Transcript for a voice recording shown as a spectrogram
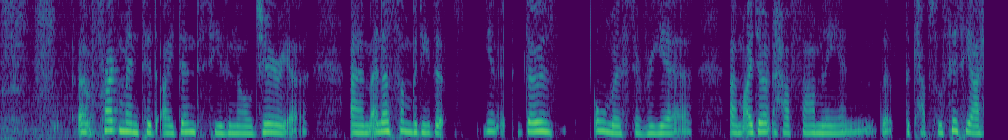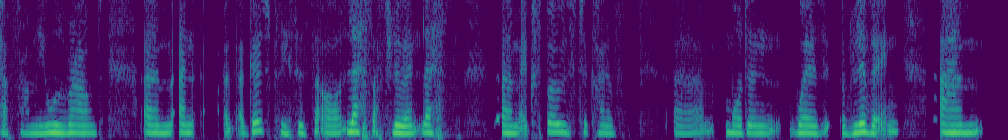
F- uh, fragmented identities in Algeria, um, and as somebody that's you know goes almost every year. Um, I don't have family in the, the capital city. I have family all around, um, and I, I, go to places that are less affluent, less um, exposed to kind of um, modern ways of living. Um,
